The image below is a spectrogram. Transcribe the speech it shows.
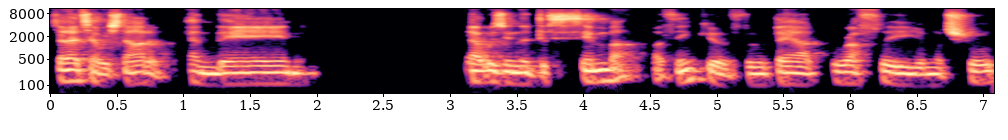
So that's how we started. And then that was in the December, I think, of about roughly, I'm not sure,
